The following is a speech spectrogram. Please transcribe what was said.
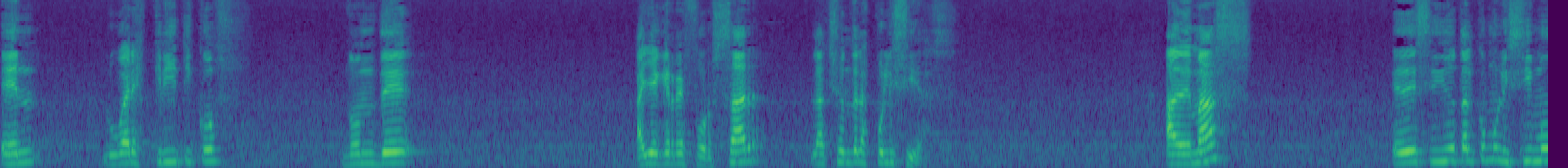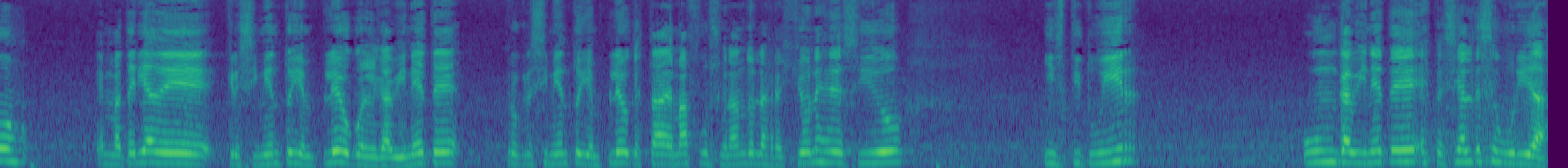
en lugares críticos donde haya que reforzar la acción de las policías. Además, he decidido, tal como lo hicimos en materia de crecimiento y empleo con el gabinete pro crecimiento y empleo que está además funcionando en las regiones, he decidido instituir un gabinete especial de seguridad.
